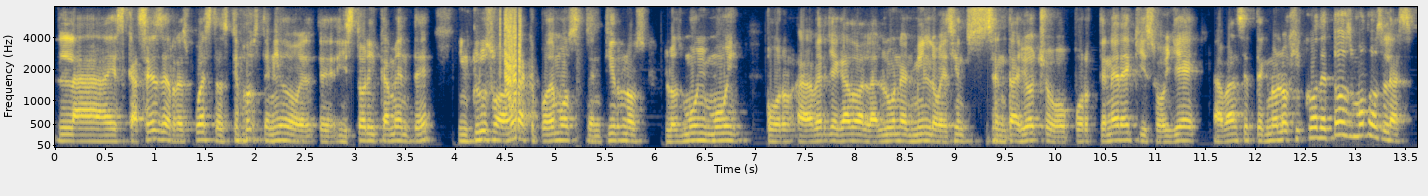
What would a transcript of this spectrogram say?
la escasez de respuestas que hemos tenido eh, eh, históricamente, incluso ahora que podemos sentirnos los muy, muy por haber llegado a la Luna en 1968 o por tener X o Y avance tecnológico, de todos modos las,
